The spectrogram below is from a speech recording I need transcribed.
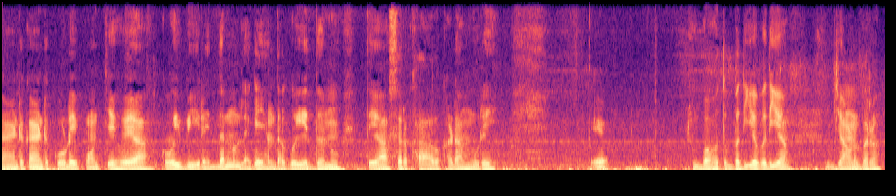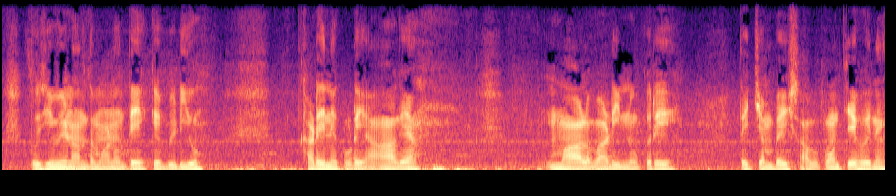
ਘੈਂਟ ਘੈਂਟ ਘੋੜੇ ਪਹੁੰਚੇ ਹੋਇਆ ਕੋਈ ਵੀਰ ਇੱਧਰ ਨੂੰ ਲੈ ਕੇ ਜਾਂਦਾ, ਕੋਈ ਇੱਧਰ ਨੂੰ, ਤੇ ਆ ਸਰਖਾਵ ਖੜਾ ਮੂਰੇ ਤੇ ਬਹੁਤ ਵਧੀਆ ਵਧੀਆ ਜਾਨਵਰ, ਤੁਸੀਂ ਵੀ ਆਨੰਦ ਮਾਣੋ, ਦੇਖ ਕੇ ਵੀਡੀਓ। ਖੜੇ ਨੇ ਘੋੜੇ, ਆ ਆ ਗਿਆ। ਮਾਲਵਾੜੀ ਨੁਕਰੇ ਤੇ ਚੰਬੇ ਸਭ ਪਹੁੰਚੇ ਹੋਏ ਨੇ।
